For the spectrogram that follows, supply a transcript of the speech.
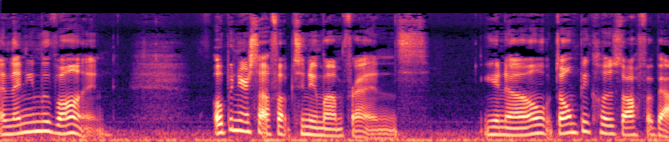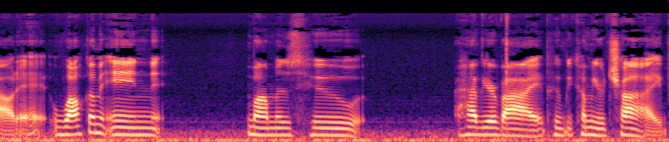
And then you move on. Open yourself up to new mom friends. You know, don't be closed off about it. Welcome in mamas who have your vibe, who become your tribe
